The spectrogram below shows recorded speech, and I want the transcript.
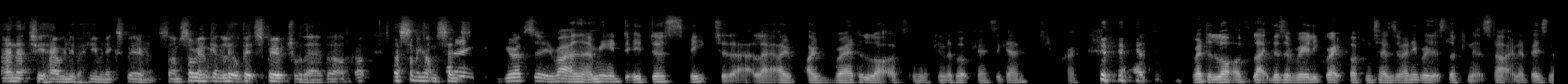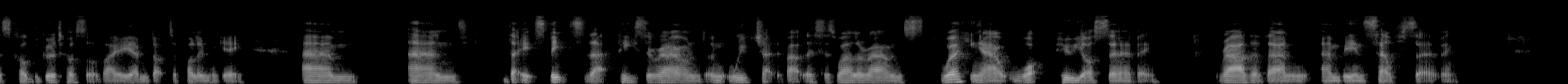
and actually how we live a human experience. So I'm sorry I'm getting a little bit spiritual there, but got, that's something I'm sensing. You're absolutely right. I mean, it, it, does speak to that. Like I've I've read a lot of. I'm looking at the bookcase again. Read a lot of like. There's a really great book in terms of anybody that's looking at starting a business called The Good Hustle by um, Dr. Polly McGee, um, and that it speaks to that piece around. And we've chatted about this as well around working out what who you're serving rather than um, being self-serving.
